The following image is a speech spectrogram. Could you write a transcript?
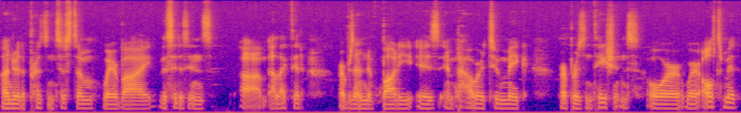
under the present system whereby the citizens' um, elected representative body is empowered to make representations, or where ultimate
